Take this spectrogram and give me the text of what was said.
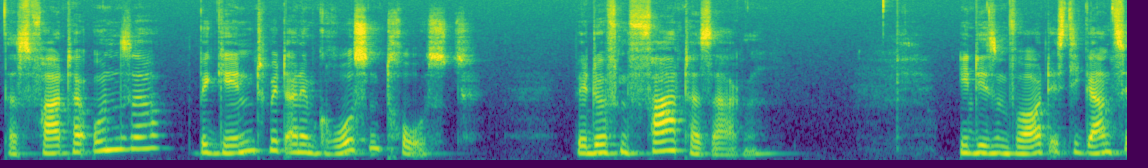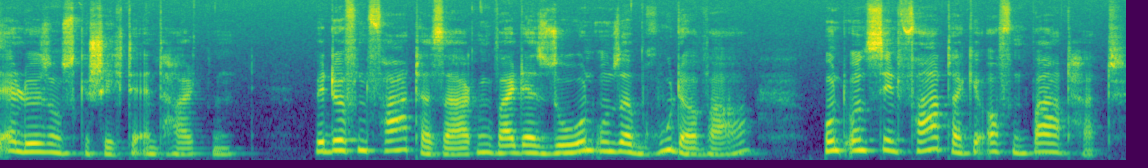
Das Vaterunser beginnt mit einem großen Trost. Wir dürfen Vater sagen. In diesem Wort ist die ganze Erlösungsgeschichte enthalten. Wir dürfen Vater sagen, weil der Sohn unser Bruder war und uns den Vater geoffenbart hat,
